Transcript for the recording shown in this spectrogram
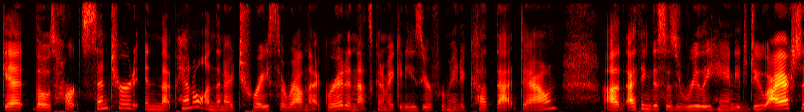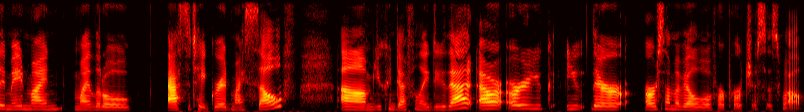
get those hearts centered in that panel, and then I trace around that grid, and that's going to make it easier for me to cut that down. Uh, I think this is really handy to do. I actually made mine my little acetate grid myself. Um, you can definitely do that, or, or you, you there are some available for purchase as well.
